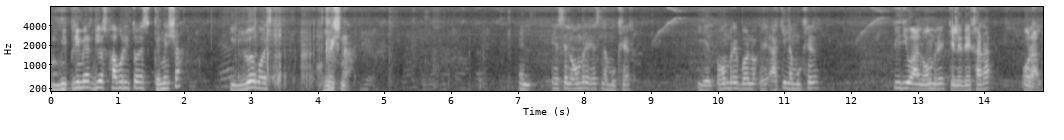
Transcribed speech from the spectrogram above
mi primer dios favorito es Ganesha y luego es Krishna. El- es el hombre, es la mujer. Y el hombre, bueno, eh, aquí la mujer pidió al hombre que le dejara oral.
